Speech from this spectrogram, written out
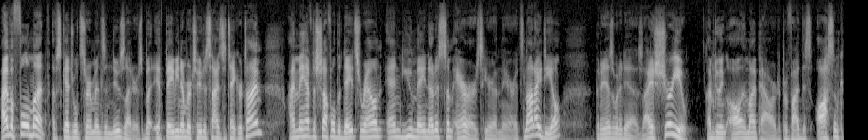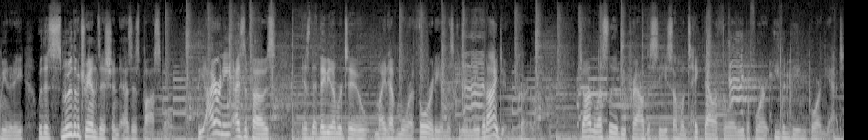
I have a full month of scheduled sermons and newsletters, but if baby number two decides to take her time, I may have to shuffle the dates around and you may notice some errors here and there. It's not ideal, but it is what it is. I assure you, I'm doing all in my power to provide this awesome community with as smooth of a transition as is possible. The irony, I suppose, is that baby number two might have more authority in this community than I do currently. John Wesley would be proud to see someone take that authority before even being born yet.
